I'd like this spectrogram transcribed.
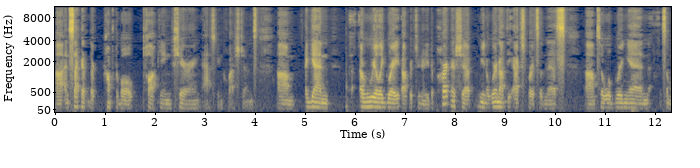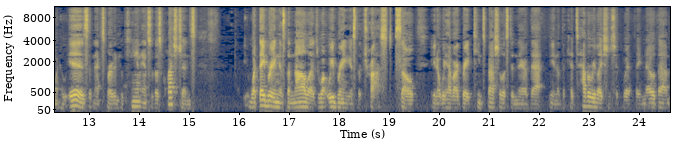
uh, and second, they're comfortable talking, sharing, asking questions. Um, again, a really great opportunity to partnership. You know, we're not the experts in this, um, so we'll bring in someone who is an expert and who can answer those questions what they bring is the knowledge. What we bring is the trust. So, you know, we have our great teen specialist in there that, you know, the kids have a relationship with. They know them.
